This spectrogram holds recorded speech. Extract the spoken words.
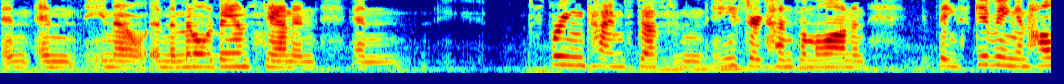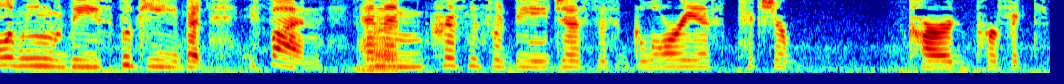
and and you know in the middle of the bandstand and and springtime stuff and Easter egg hunts on the lawn and Thanksgiving and Halloween would be spooky but fun. And Right. then Christmas would be just this glorious picture card perfect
